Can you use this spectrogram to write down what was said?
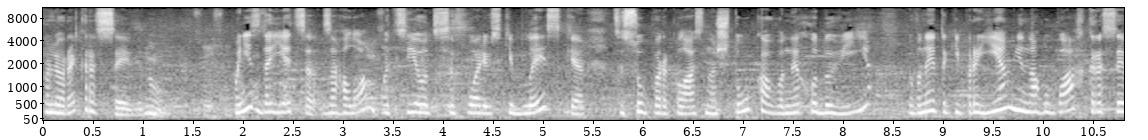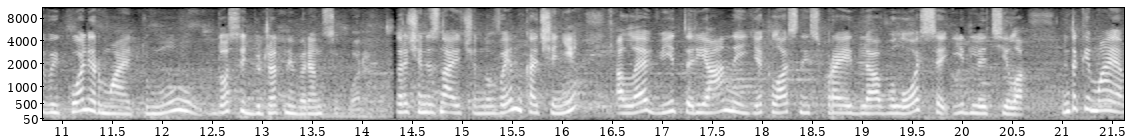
Кольори красиві. Ну, Мені здається, загалом оці от сифорівські блиски це супер класна штука. Вони ходові, вони такі приємні на губах, красивий колір мають, тому досить бюджетний варіант сифори. До речі, не знаю, чи новинка чи ні, але від Ріани є класний спрей для волосся і для тіла. Він такий має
